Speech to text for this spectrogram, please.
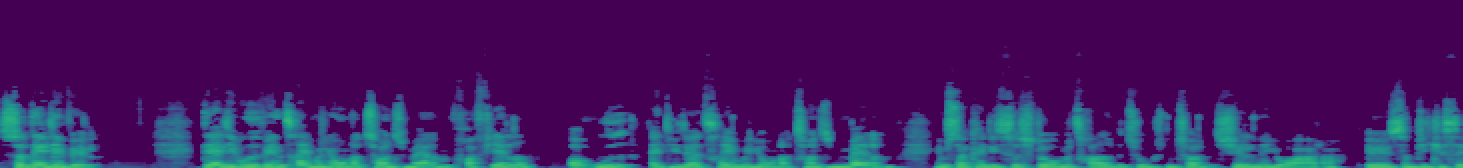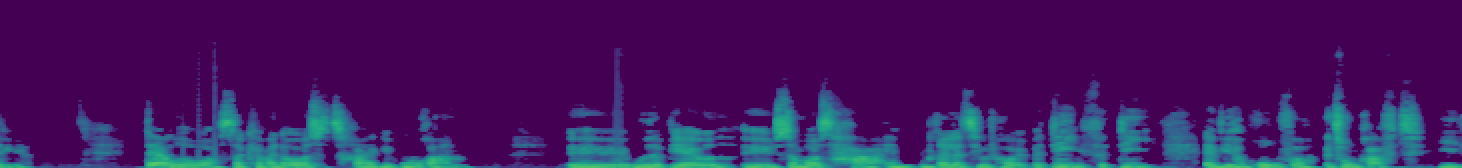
Så det de vil, det er, at de udvinder 3 millioner tons malm fra fjellet, og ud af de der 3 millioner tons malm, jamen så kan de så stå med 30.000 tons sjældne jordarter, øh, som de kan sælge. Derudover så kan man også trække uran øh, ud af bjerget, øh, som også har en, en relativt høj værdi, fordi at vi har brug for atomkraft i,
